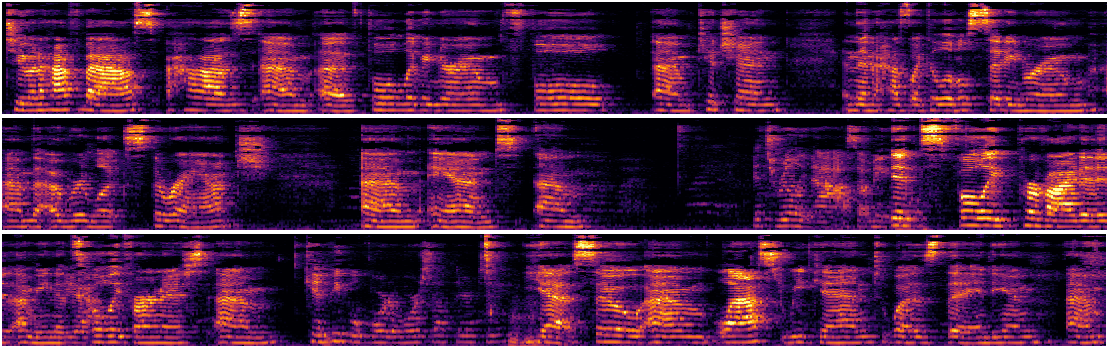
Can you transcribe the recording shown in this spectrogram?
two and a half baths. Has um, a full living room, full um, kitchen, and then it has like a little sitting room um, that overlooks the ranch. Um, and um, It's really nice. I mean, it's fully provided. I mean, it's Yeah. fully furnished. Um, can people board a horse out there too? Yes. So um, last weekend was the Indian um,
